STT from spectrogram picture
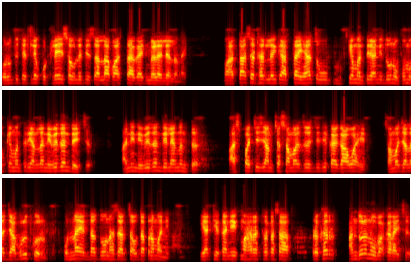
परंतु त्यातल्या कुठल्याही सवलतीचा लाभ आज तागायत मिळालेला नाही. मग आता असं ठरलंय की आता ह्याच मुख्यमंत्री आणि दोन उपमुख्यमंत्री यांना निवेदन द्यायचं. आणि निवेदन दिल्यानंतर आसपासचे जे आमच्या समाजाचे जे काही गाव आहेत समाजाला जागृत करून पुन्हा एकदा दोन हजार चौदा प्रमाणे या ठिकाणी एक महाराष्ट्रात असा प्रखर आंदोलन उभा करायचं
